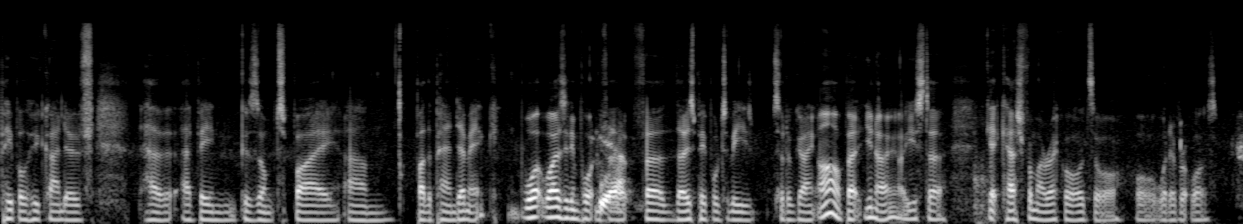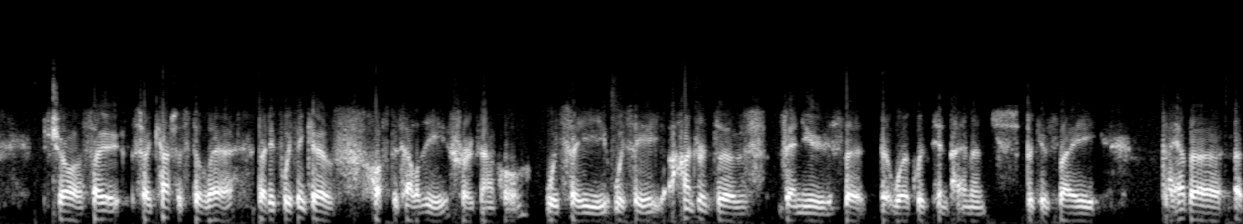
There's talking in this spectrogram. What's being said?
people who kind of have have been gazumped by um, by the pandemic. What, why is it important yeah. for, for those people to be sort of going, oh, but you know, I used to get cash for my records or, or whatever it was? Sure. So, so cash is still there, but if we think of hospitality, for example, we see we see hundreds of venues that, that work with PIN payments because they they have a, a,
